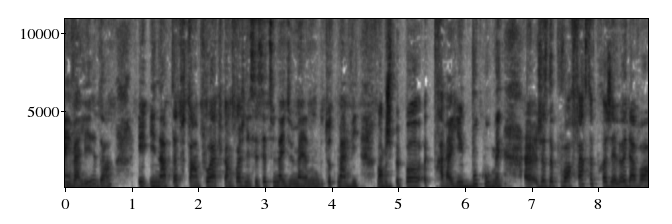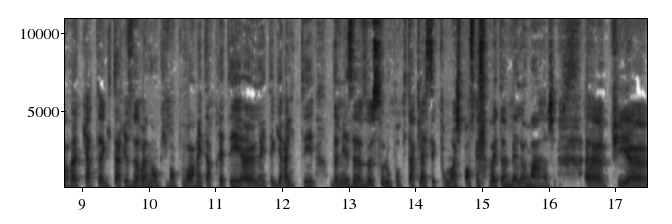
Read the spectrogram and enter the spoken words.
invalide hein, et inapte à tout emploi puis comme quoi je nécessite une aide humaine toute ma vie. Donc je peux pas travailler beaucoup, mais juste de pouvoir faire ce projet-là et d'avoir quatre guitaristes de renom qui vont pouvoir interpréter l'intégralité de mes œuvres solo pour guitare classique, pour moi je pense que ça va être un bel hommage. Euh, puis euh,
